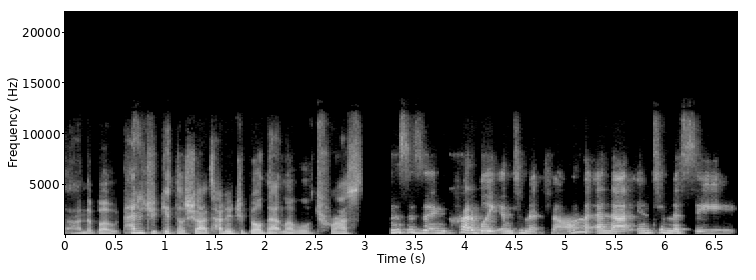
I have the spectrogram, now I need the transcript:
on the boat. How did you get those shots? How did you build that level of trust? This is an incredibly intimate film, and that intimacy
